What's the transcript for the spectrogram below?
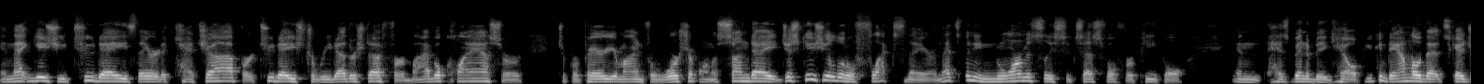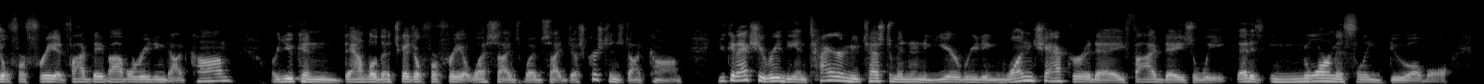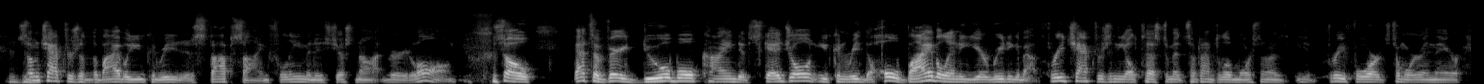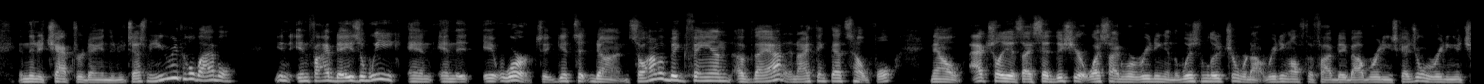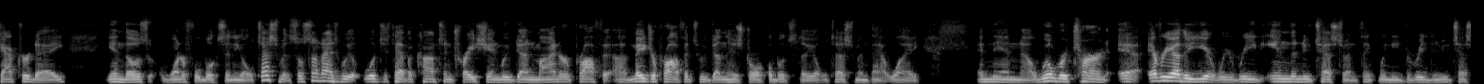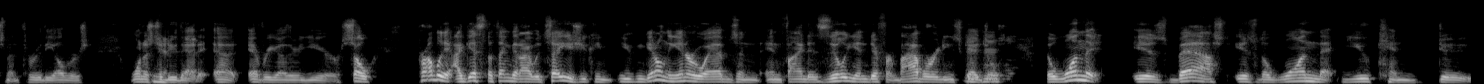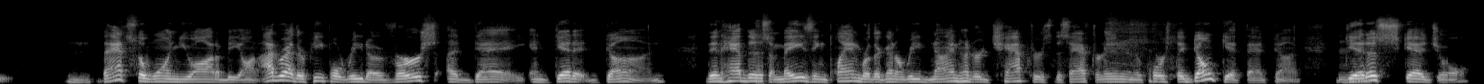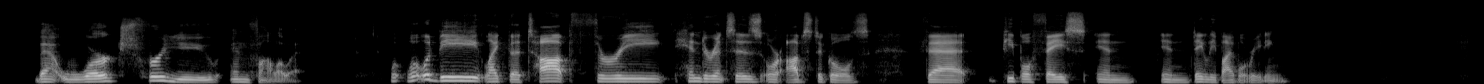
And that gives you two days there to catch up, or two days to read other stuff for a Bible class, or to prepare your mind for worship on a Sunday. It just gives you a little flex there. And that's been enormously successful for people and has been a big help. You can download that schedule for free at 5daybiblereading.com or you can download that schedule for free at Westside's website, justchristians.com. You can actually read the entire New Testament in a year, reading one chapter a day, five days a week. That is enormously doable. Mm-hmm. Some chapters of the Bible you can read at a stop sign. Philemon is just not very long. so that's a very doable kind of schedule. You can read the whole Bible in a year, reading about three chapters in the Old Testament, sometimes a little more, sometimes three, four, somewhere in there, and then a chapter a day in the New Testament. You can read the whole Bible in, in five days a week and and it, it works it gets it done. So i'm a big fan of that and i think that's helpful. Now actually as i said this year at westside we're reading in the wisdom literature. We're not reading off the five day bible reading schedule. We're reading a chapter a day in those wonderful books in the old testament. So sometimes we, we'll just have a concentration. We've done minor prophet uh, major prophets. We've done the historical books of the old testament that way. And then uh, we'll return every other year we read in the new testament. I think we need to read the new testament through the elders want us yeah. to do that uh, every other year. So probably I guess the thing that I would say is you can you can get on the interwebs and and find a zillion different Bible reading mm-hmm. schedules. Mm-hmm. The one that is best is the one that you can do. Mm. That's the one you ought to be on. I'd rather people read a verse a day and get it done than have this amazing plan where they're going to read 900 chapters this afternoon. And of course, they don't get that done. Mm-hmm. Get a schedule, that works for you and follow it. What would be like the top three hindrances or obstacles that people face in in daily Bible reading?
